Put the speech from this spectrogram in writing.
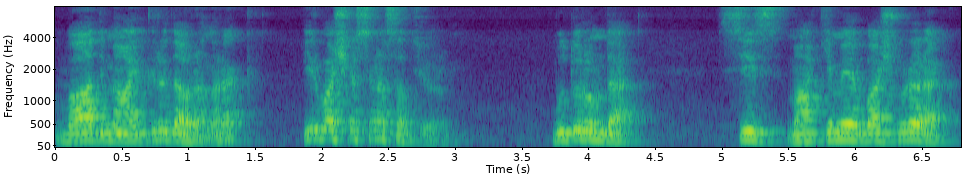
vaadime aykırı davranarak bir başkasına satıyorum. Bu durumda siz mahkemeye başvurarak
